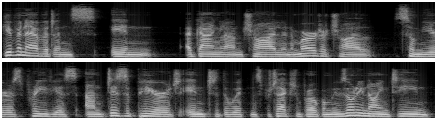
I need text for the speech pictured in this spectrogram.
given evidence in a gangland trial, in a murder trial some years previous, and disappeared into the witness protection program. He was only 19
